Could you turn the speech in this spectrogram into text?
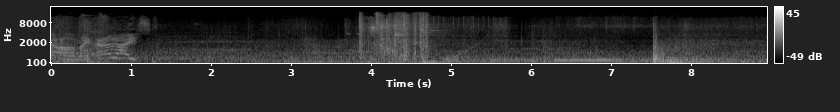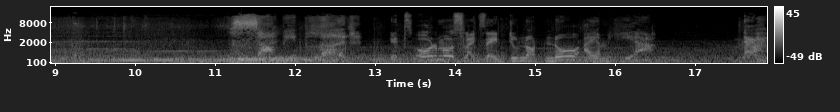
Where are my allies? Zombie blood. It's almost like they do not know I am here. Ah.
